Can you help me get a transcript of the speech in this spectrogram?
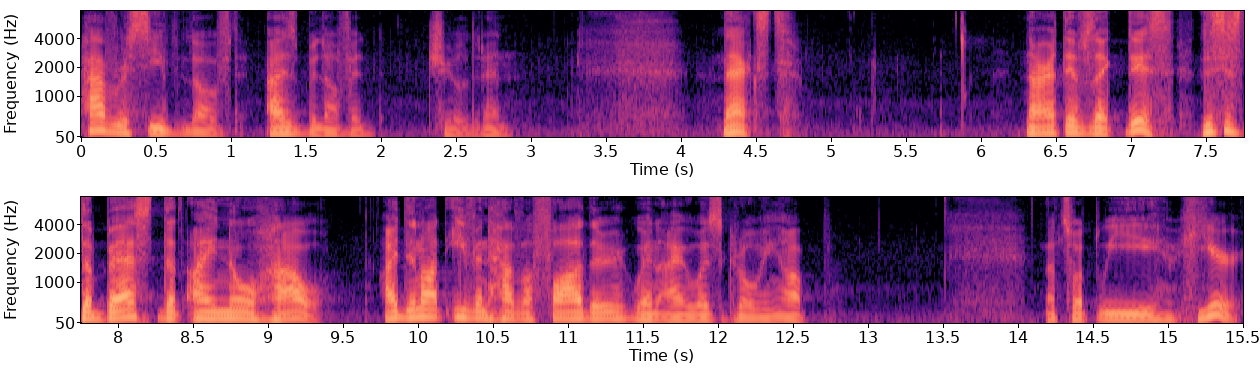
have received love as beloved children. Next, narratives like this this is the best that I know how. I did not even have a father when I was growing up. That's what we hear.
